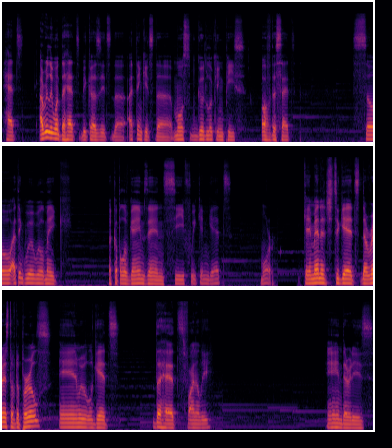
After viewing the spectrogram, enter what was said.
hat. I really want the hat because it's the I think it's the most good looking piece of the set. So I think we will make a couple of games and see if we can get more. Okay, managed to get the rest of the pearls and we will get the hats finally. And there it is.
